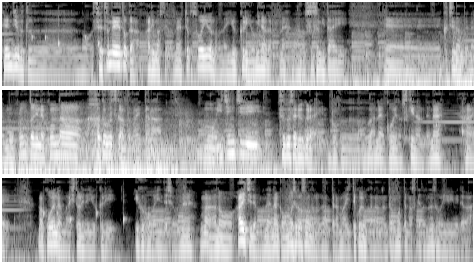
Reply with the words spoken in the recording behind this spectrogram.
展示物の説明とかありますよね。ちょっとそういうのをね、ゆっくり読みながらね、あの、進みたい、えー、口なんでね、もう本当にね、こんな博物館とか行ったら、もう一日潰せるぐらい僕はね、こういうの好きなんでね。はい。まあこういうのはまあ一人でゆっくり行く方がいいんでしょうね。まああの、愛知でもね、なんか面白そうなのがあったらまあ行ってこようかななんて思ってますけどね、そういう意味では。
